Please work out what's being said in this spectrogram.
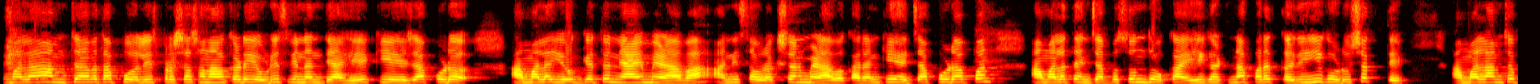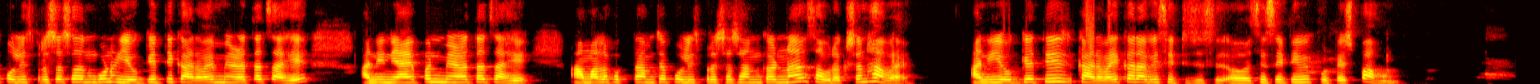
मला आमच्या आता पोलीस प्रशासनाकडे एवढीच विनंती आहे की ह्याच्या पुढं आम्हाला योग्य तो न्याय मिळावा आणि संरक्षण मिळावं. कारण की ह्याच्या पुढं पण आम्हाला त्यांच्यापासून धोका आहे. ही घटना परत कधीही घडू शकते. आम्हाला आमच्या पोलीस प्रशासनाकडून योग्य ती कारवाई मिळतच आहे आणि न्याय पण मिळतच आहे. आम्हाला फक्त आमच्या पोलीस प्रशासनाकडनं संरक्षण हवं आहे आणि योग्य ती कारवाई करावी. सीसीटीव्ही फुटेज पाहून.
